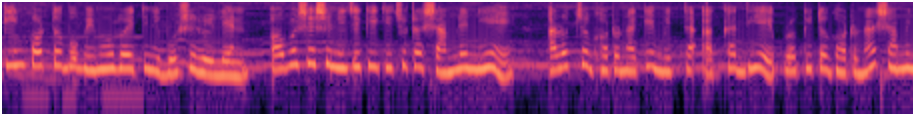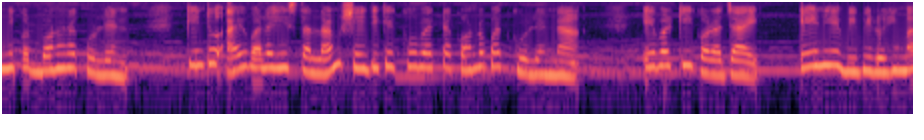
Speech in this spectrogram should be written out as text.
কিং কর্তব্য বিমূর হয়ে তিনি বসে রইলেন। অবশেষে নিজেকে কিছুটা সামলে নিয়ে আলোচ্য ঘটনাকে মিথ্যা আখ্যা দিয়ে প্রকৃত ঘটনা স্বামীর নিকট বর্ণনা করলেন। কিন্তু আয়ুব আলাহিসাল্লাম সেই দিকে খুব একটা কর্ণপাত করলেন না। এবার কি করা যায়? এ নিয়ে বিবি রহিমা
